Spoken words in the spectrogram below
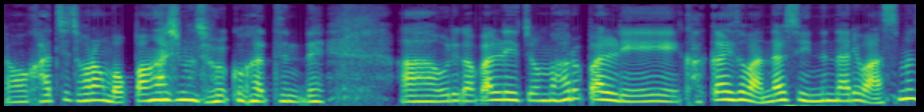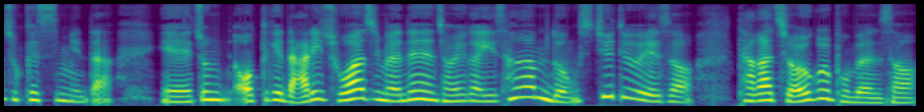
어, 같이 저랑 먹방 하시면 좋을 것 같은데. 아, 우리가 빨리 좀 하루빨리 가까이서 만날 수 있는 날이 왔으면 좋겠습니다. 예, 좀 어떻게 날이 좋아지면은 저희가 이 상암동 스튜디오에서 다 같이 얼굴 보면서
